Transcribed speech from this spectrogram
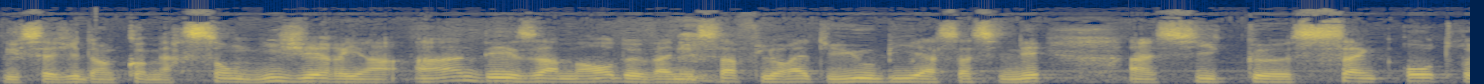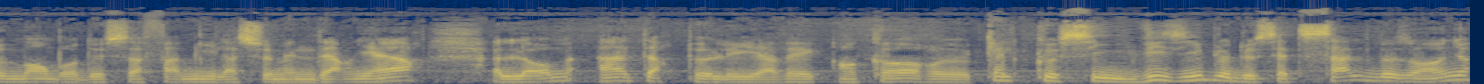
Il s'agit d'un commerçant nigérien, un des amants de Vanessa Fleurette Yubi assassiné, ainsi que cinq autres membres de sa famille la semaine dernière. L'homme interpellé avec encore euh, quelques signes visibles de cette sale besogne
